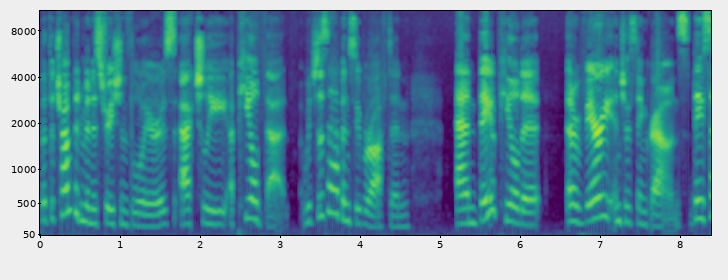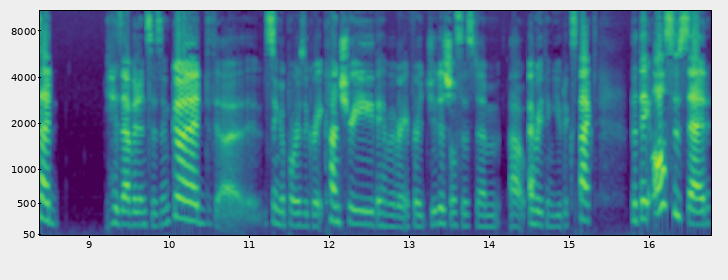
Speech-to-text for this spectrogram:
But the Trump administration's lawyers actually appealed that, which doesn't happen super often and they appealed it on very interesting grounds. They said his evidence isn't good. Uh, Singapore is a great country. They have a very fair judicial system, uh, everything you'd expect. But they also said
